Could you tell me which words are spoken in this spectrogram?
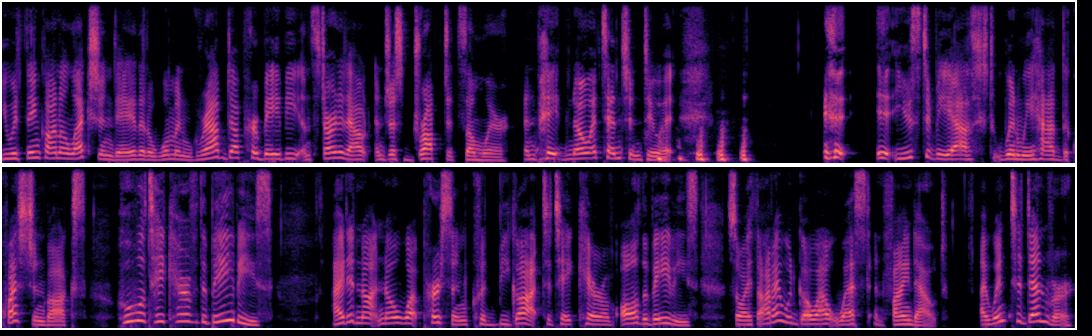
You would think on election day that a woman grabbed up her baby and started out and just dropped it somewhere and paid no attention to it. it, used to be asked when we had the question box who will take care of the babies? I did not know what person could be got to take care of all the babies, so I thought I would go out west and find out. I went to Denver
